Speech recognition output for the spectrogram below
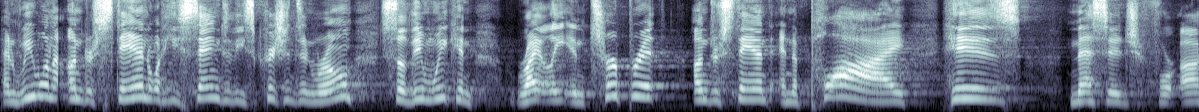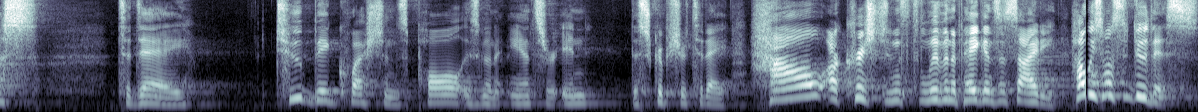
and we want to understand what he's saying to these Christians in Rome so then we can rightly interpret, understand, and apply his message for us today. Two big questions Paul is going to answer in the scripture today. How are Christians to live in a pagan society? How are we supposed to do this?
